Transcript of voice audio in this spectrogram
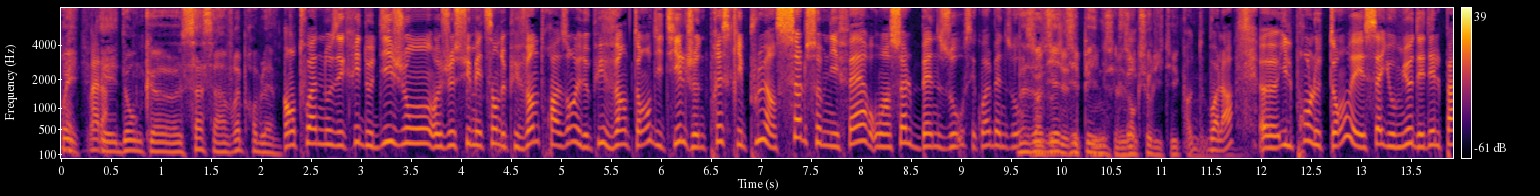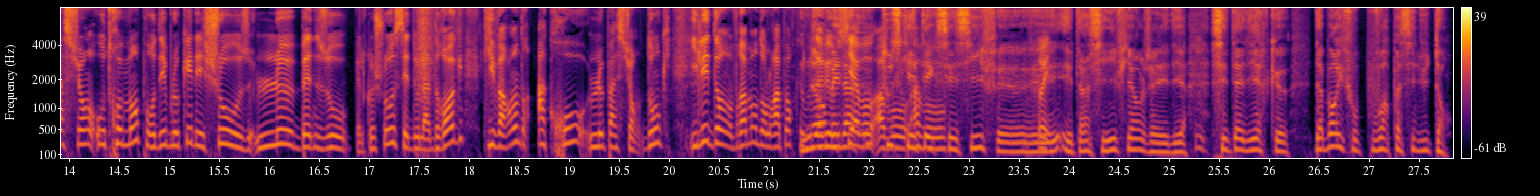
Oui, oui. voilà. Et donc euh, ça, c'est un vrai problème. Antoine nous écrit de Dijon. Je suis médecin depuis 23 ans et depuis 20 ans, dit-il, je ne prescris plus un seul somnifère ou un seul benzo. C'est quoi le benzo? Benzodiazépine. c'est les anxiolytiques. Euh, Voilà. Euh, il prend le temps et essaye au mieux d'aider le patient autrement pour débloquer les choses. Le benzo, quelque chose, c'est de la drogue qui va rendre accro le patient. Donc, il est dans, vraiment dans le rapport que vous non, avez aussi là, à vos. à tout vos- ce qui est vos- excessif euh, Oui. est, est insignifiant, j'allais dire. Mm. C'est-à-dire que d'abord, il faut pouvoir passer du temps.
